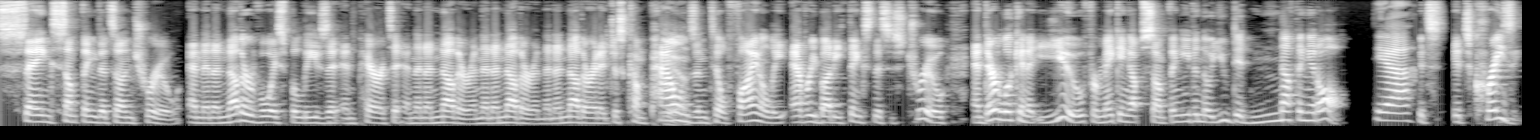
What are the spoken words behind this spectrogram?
saying something that's untrue, and then another voice believes it and parrots it, and then another, and then another, and then another, and it just compounds until finally everybody thinks this is true, and they're looking at you for making up something even though you did nothing at all. Yeah, It's it's crazy.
